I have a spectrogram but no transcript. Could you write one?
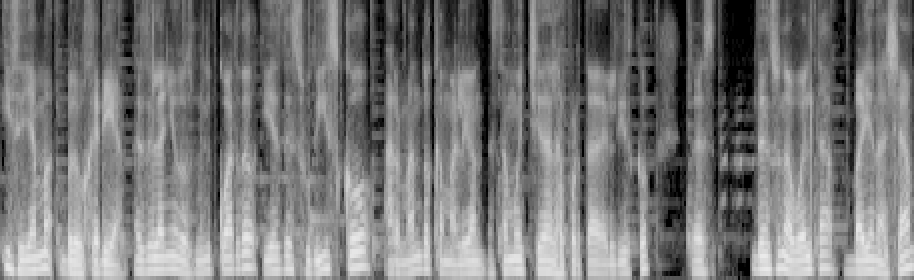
y se llama Brujería. Es del año 2004 y es de su disco Armando Camaleón. Está muy chida la portada del disco. Entonces, dense una vuelta, vayan allá.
